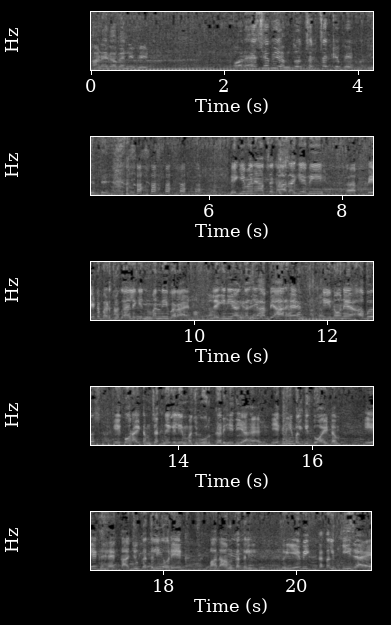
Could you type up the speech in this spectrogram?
खाने का बेनिफिट और ऐसे भी हम तो चक चक के पेट भर लेते हैं। देखिए, मैंने आपसे कहा था कि अभी पेट भर चुका है, लेकिन मन नहीं भरा है। लेकिन ये अंकल जी का प्यार है कि इन्होंने अब एक और आइटम चखने के लिए मजबूर कर ही दिया है। एक नहीं, बल्कि दो आइटम एक है काजू कतली और एक बादाम कतली। तो ये भी कतल की जाए।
